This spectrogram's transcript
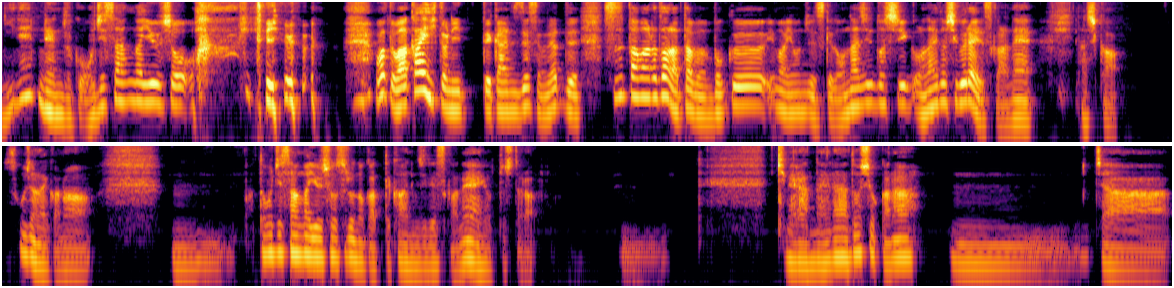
2年連続おじさんが優勝 っていうもっと若い人にって感じですよね。だって、スーパーマラドーナ多分僕、今40ですけど、同じ年、同い年ぐらいですからね。確か。そうじゃないかな。うん。またおじさんが優勝するのかって感じですかね。ひょっとしたら。うん、決めらんないな。どうしようかな。うん。じゃあ、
